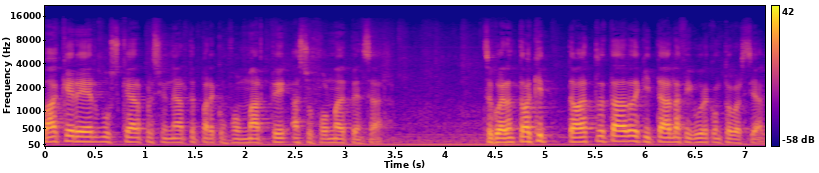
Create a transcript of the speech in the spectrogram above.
va a querer buscar presionarte para conformarte a su forma de pensar. ¿Se acuerdan? Te va a tratar de quitar la figura controversial.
